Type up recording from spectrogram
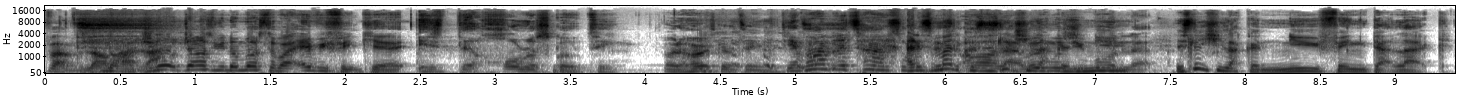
Fam, love Nah, and do you know what drives me the most about everything here is the horoscope thing. Oh, the horoscope thing. The amount of times and it's mad because it's ah, literally like a new, it's literally like a new thing that like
